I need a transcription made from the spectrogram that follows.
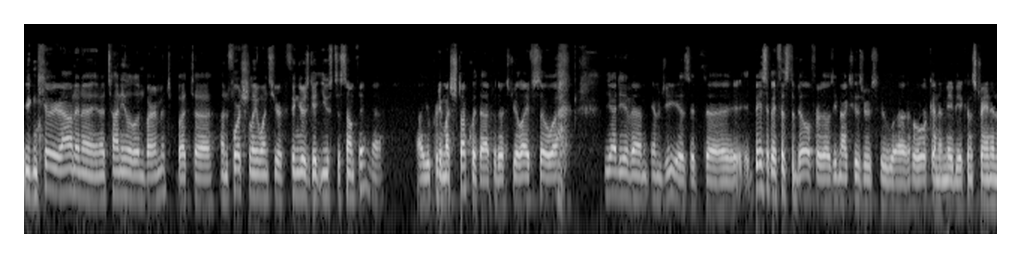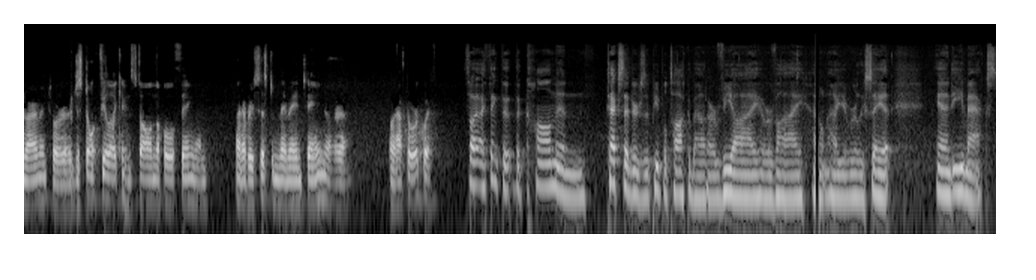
you can carry around in a in a tiny little environment, but uh, unfortunately, once your fingers get used to something. Uh, uh, you're pretty much stuck with that for the rest of your life. So the idea of M- MG is it, it basically fits the bill for those Emacs users who, who work in a, maybe a constrained environment or just don't feel like installing the whole thing on, on every system they maintain or, or have to work with. So, I think that the common text editors that people talk about are VI or VI. I don't know how you really say it, and Emacs.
